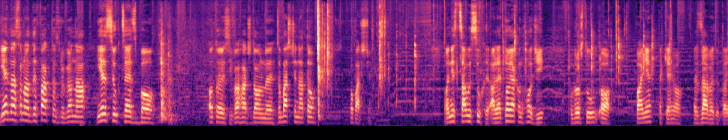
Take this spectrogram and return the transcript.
Jedna strona de facto zrobiona, jest sukces, bo oto jest i wahacz dolny. Zobaczcie na to, popatrzcie. On jest cały suchy, ale to jak on chodzi, po prostu, o, panie, takie o, rdzawe tutaj.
